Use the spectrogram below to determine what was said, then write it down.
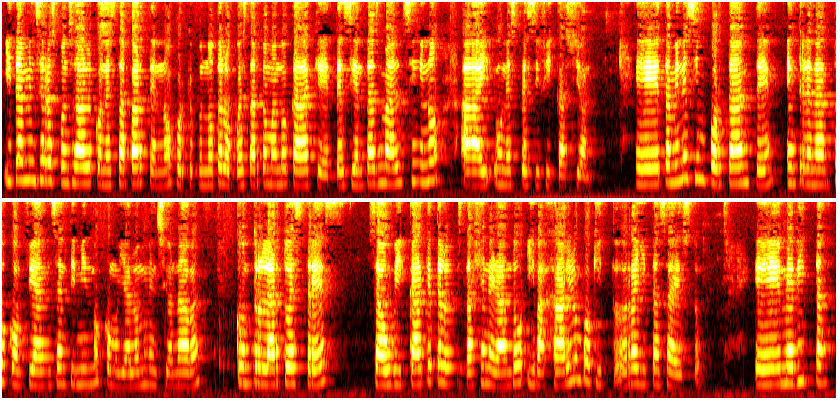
y también ser responsable con esta parte, ¿no? Porque pues no te lo puedes estar tomando cada que te sientas mal, sino hay una especificación. Eh, también es importante entrenar tu confianza en ti mismo, como ya lo mencionaba, controlar tu estrés, o sea, ubicar qué te lo está generando y bajarle un poquito, rayitas a esto. Eh, medita,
